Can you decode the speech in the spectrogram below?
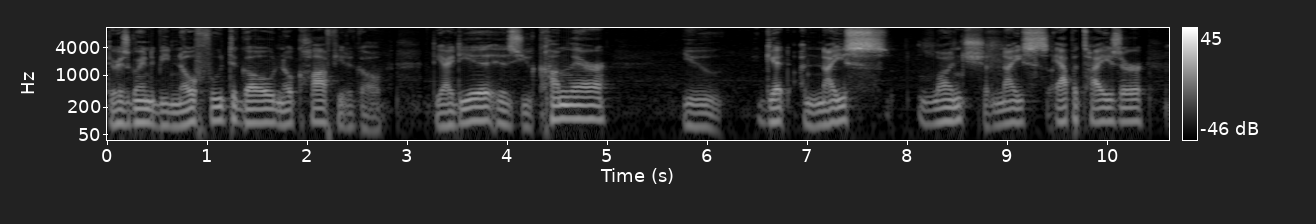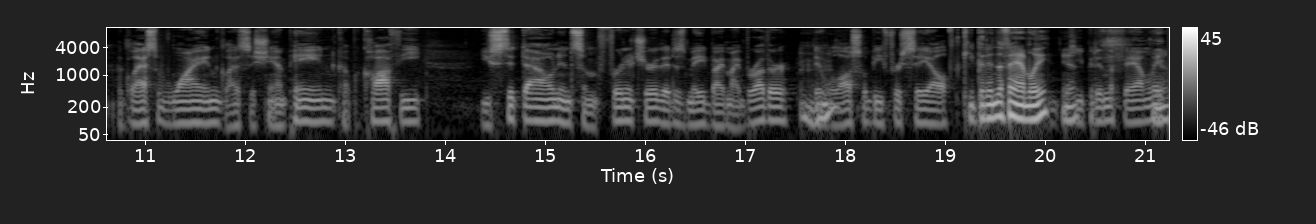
There is going to be no food to go, no coffee to go. The idea is you come there, you get a nice lunch, a nice appetizer, a glass of wine, glass of champagne, cup of coffee. You sit down in some furniture that is made by my brother mm-hmm. that will also be for sale. Keep it in the family. Yeah. Keep it in the family. Yeah.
